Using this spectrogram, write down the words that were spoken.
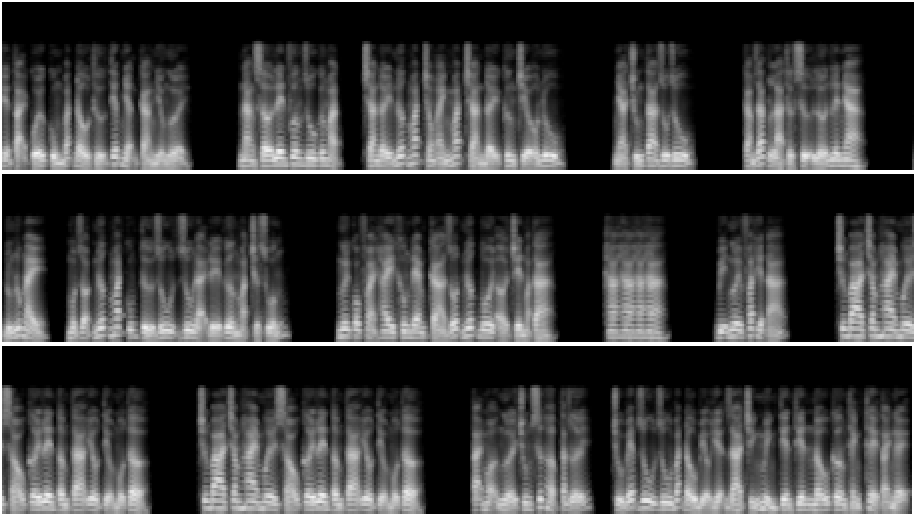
hiện tại cuối cùng bắt đầu thử tiếp nhận càng nhiều người. Nàng sờ lên phương du gương mặt, tràn đầy nước mắt trong ánh mắt tràn đầy cưng chiều ôn lu nhà chúng ta du du. Cảm giác là thực sự lớn lên nha. Đúng lúc này, một giọt nước mắt cũng từ du du đại đế gương mặt trở xuống. Ngươi có phải hay không đem cả rốt nước bôi ở trên mặt ta? Ha ha ha ha. Bị ngươi phát hiện á? Chương ba trăm hai mươi sáu cơi lên tâm ta yêu tiểu mộ tờ. Chương ba trăm hai mươi sáu cơi lên tâm ta yêu tiểu mộ tờ. Tại mọi người chung sức hợp tác giới chủ bếp du du bắt đầu biểu hiện ra chính mình tiên thiên nấu cơm thánh thể tài nghệ,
